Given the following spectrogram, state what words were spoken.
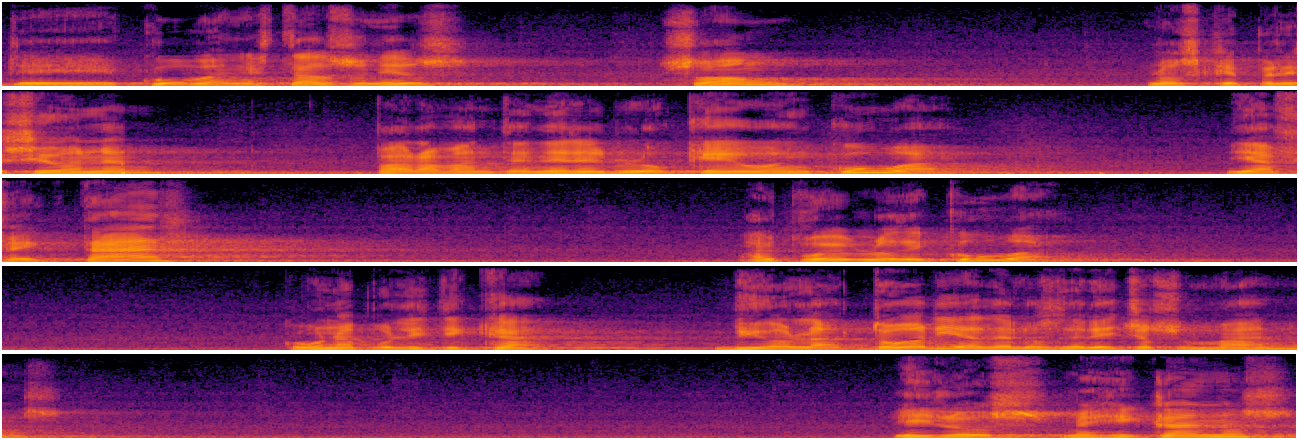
de Cuba en Estados Unidos son los que presionan para mantener el bloqueo en Cuba y afectar al pueblo de Cuba con una política violatoria de los derechos humanos. Y los mexicanos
